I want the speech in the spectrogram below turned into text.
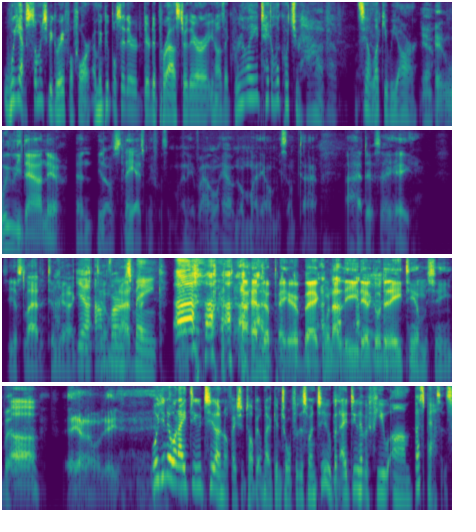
We have so much to be grateful for. I mean, people say they're they're depressed or they're you know, it's like really take a look what you have and see how lucky we are. Yeah. And we be down there, and you know, they ask me for some money. If I don't have no money on me, sometime I have to say, "Hey, she'll slide it to me." I give Yeah, it to I'm them. and I Vern's had, to pay, Bank. I had to pay her back when I leave there to go to the ATM machine. But Uh. you know, they, Well, you know what I do too. I don't know if I should tell people my control for this one too, but I do have a few um, bus passes,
